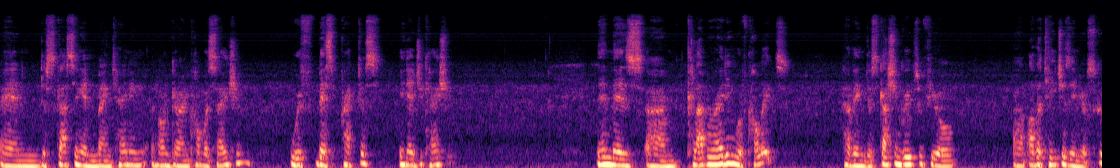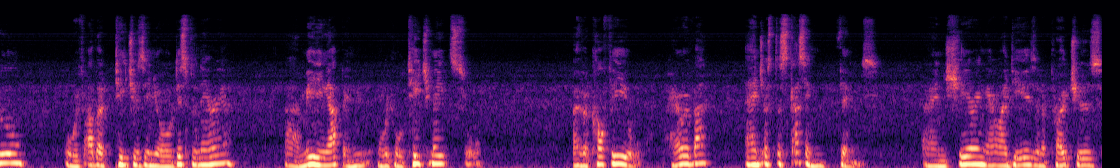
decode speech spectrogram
and discussing and maintaining an ongoing conversation with best practice in education. Then there's um, collaborating with colleagues, having discussion groups with your um, other teachers in your school or with other teachers in your discipline area, uh, meeting up in what we call teach meets or over coffee or however, and just discussing things and sharing our ideas and approaches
